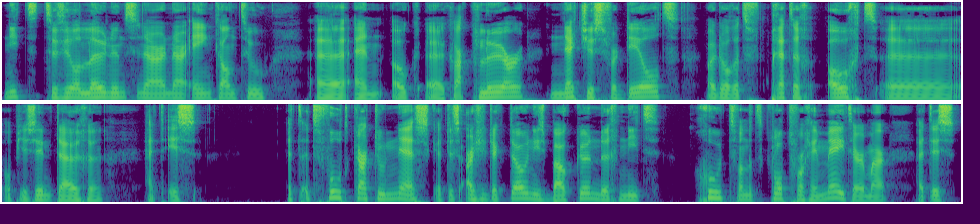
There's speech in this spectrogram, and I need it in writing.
Niet te veel leunend naar, naar één kant toe. Eh, en ook eh, qua kleur netjes verdeeld, waardoor het prettig oogt eh, op je zintuigen. Het is het, het voelt cartoonesk. Het is architectonisch bouwkundig niet goed, want het klopt voor geen meter. Maar het is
